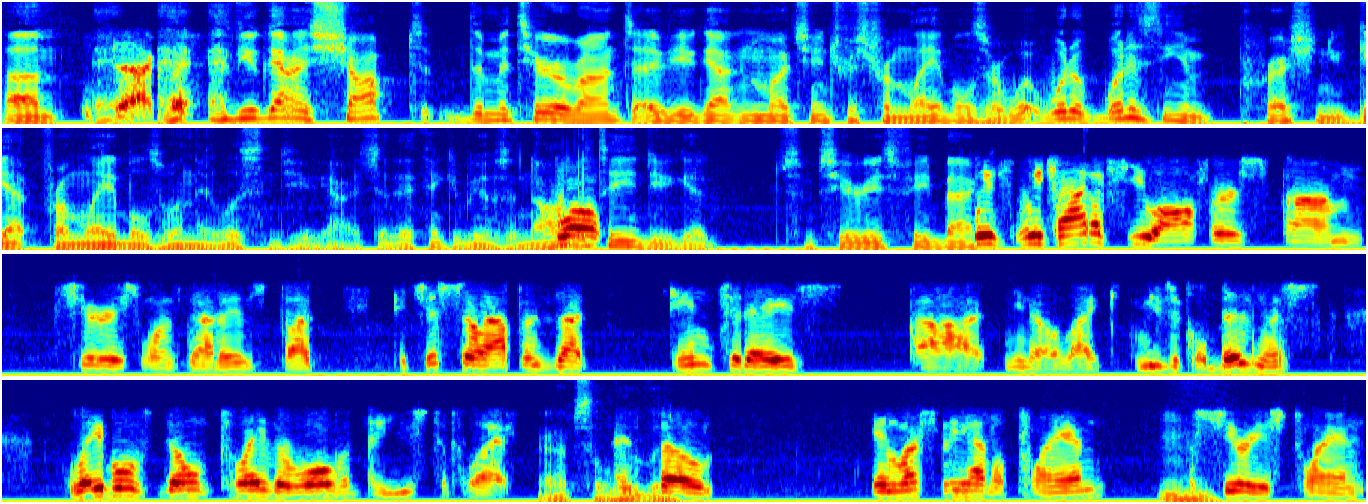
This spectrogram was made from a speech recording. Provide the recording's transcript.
Um, Exactly. ha- have you guys shopped the material around? To, have you gotten much interest from labels, or what? What? What is the impression you get from labels when they listen to you guys? Do they think of you as a novelty? Do you get some serious feedback? We've we've had a few offers, um, serious ones that is, but it just so happens that in today's uh, you know like musical business, labels don't play the role that they used to play, Absolutely. and so unless they have a plan, a Mhm. serious plan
